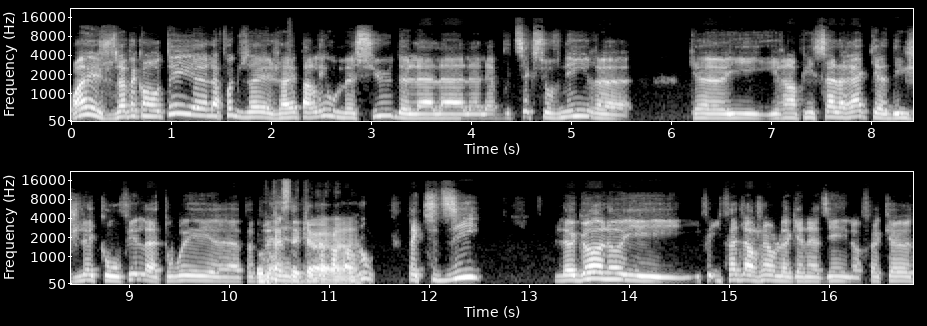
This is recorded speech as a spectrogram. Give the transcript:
Oui, je vous avais conté euh, la fois que j'avais parlé au monsieur de la, la- la- la boutique souvenir euh, qu'il il remplissait le rack euh, des gilets de Cofield à toi à peu Ouais, près. écœurant. jour. Fait que tu dis, le gars, là, il, il fait, il fait de l'argent pour le Canadien. Là. Fait que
